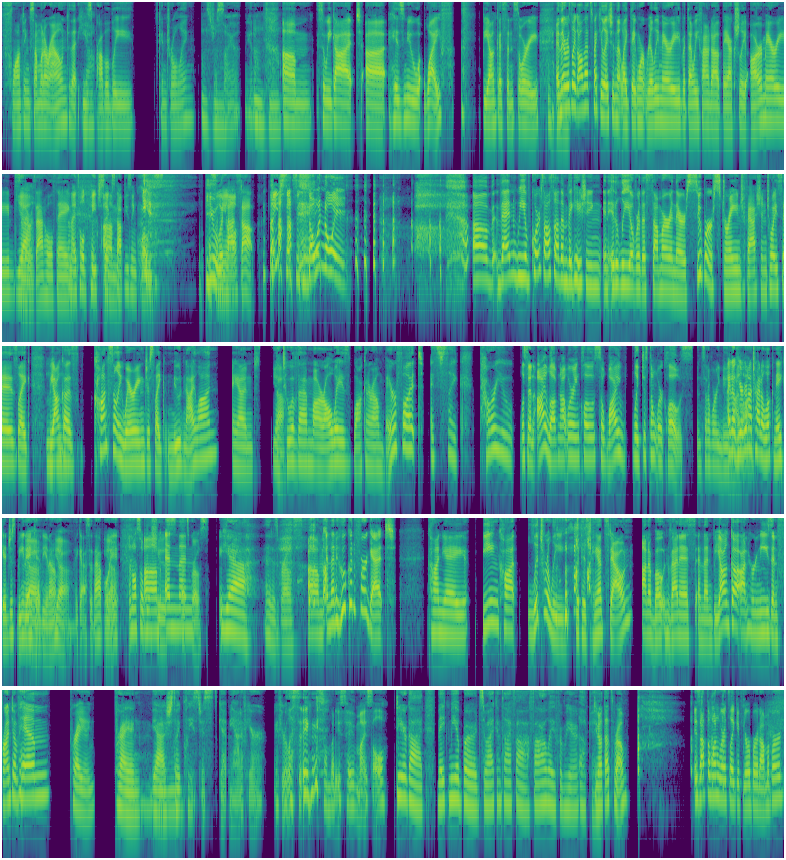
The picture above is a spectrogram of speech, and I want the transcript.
flaunting someone around that he's Yeah. probably controlling. Let's just Mhm. say it, you know. Mhm. Um, so we got uh his new wife, Bianca Censori. And there was like all that speculation that like they weren't really married, but then we found out they actually are married. So Yeah. there was that whole thing. And I told Page Six Um, stop using quotes. you would not off. stop. Page Six is so annoying. Um, then we, of course, all saw them vacationing in Italy over the summer and their super strange fashion choices. Like Mm-hmm. Bianca is constantly wearing just like nude nylon, and Yeah. the two of them are always walking around barefoot. It's just like How are you? Listen, I love not wearing clothes, so why like just don't wear clothes instead of wearing new? I know if you're gonna try to look naked, just be Yeah, naked. You know. yeah. I guess at that Yeah. point. and also wear Um, shoes. and That's then- gross. Yeah, it is gross. Um, and then who could forget Kanye being caught literally with his pants down on a boat in Venice, and then Bianca on her knees in front of him Praying. Praying. Yeah, she's Mhm. like, please just get me out of here if you're listening. Somebody save my soul. Dear God, make me a bird so I can fly far, far away from here. Okay. Do you know what that's from? Is that the one where it's like if you're a bird, I'm a bird?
